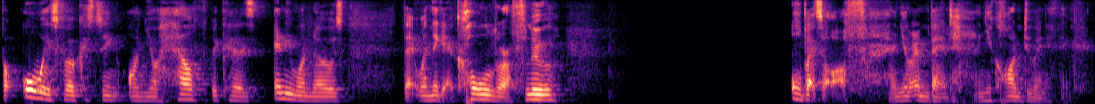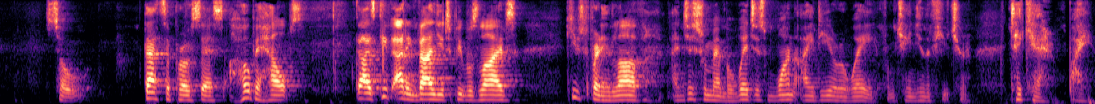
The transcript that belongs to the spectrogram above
but always focusing on your health because anyone knows that when they get a cold or a flu, all bets are off and you're in bed and you can't do anything. So that's the process. I hope it helps. Guys, keep adding value to people's lives, keep spreading love, and just remember we're just one idea away from changing the future. Take care. Bye.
